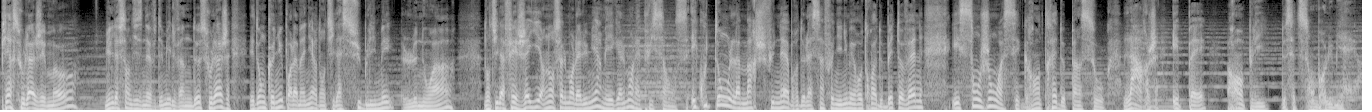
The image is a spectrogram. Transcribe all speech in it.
Pierre Soulages est mort 1919-2022, Soulage est donc connu pour la manière dont il a sublimé le noir, dont il a fait jaillir non seulement la lumière, mais également la puissance. Écoutons la marche funèbre de la symphonie numéro 3 de Beethoven et songeons à ces grands traits de pinceau, larges, épais, remplis de cette sombre lumière.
